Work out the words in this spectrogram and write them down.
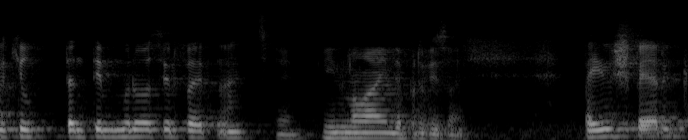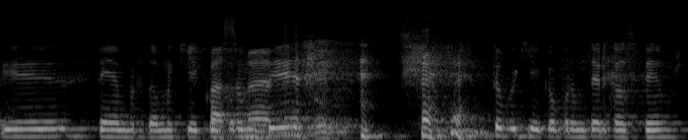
aquilo que tanto tempo demorou a ser feito, não é? Sim. E não há ainda previsões. Pá, eu espero que setembro, estou-me aqui a comprometer. Estou-me aqui a comprometer com setembro.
